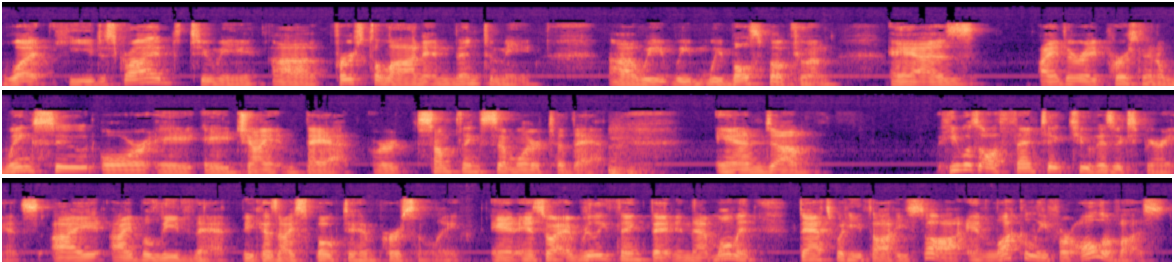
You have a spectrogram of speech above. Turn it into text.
what he described to me uh, first to lon and then to me uh, we, we, we both spoke to him as either a person in a wingsuit or a, a giant bat or something similar to that. And um, he was authentic to his experience. I, I believe that because I spoke to him personally. And, and so I really think that in that moment, that's what he thought he saw. And luckily for all of us,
